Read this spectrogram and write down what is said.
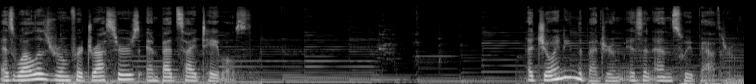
as well as room for dressers and bedside tables. Adjoining the bedroom is an ensuite bathroom.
